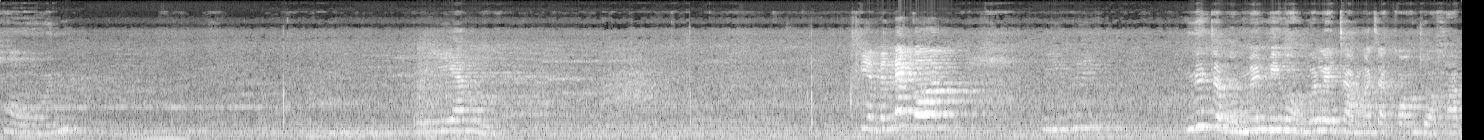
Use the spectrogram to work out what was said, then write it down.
หอนเรียน เปลี่ยนเป็นแม่กลมีไหม เนื่องจากผมไม่มีผมก็เลยจับมาจากกองถั่วครับ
